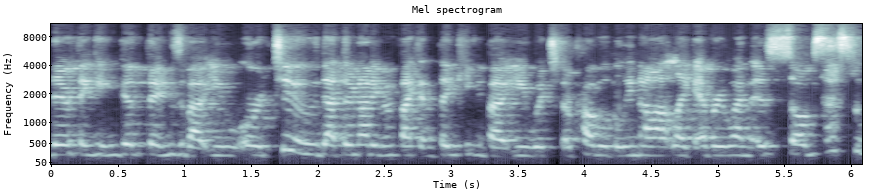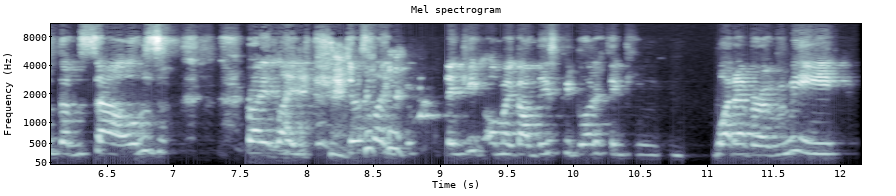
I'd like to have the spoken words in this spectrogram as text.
they're thinking good things about you, or two that they're not even fucking thinking about you, which they're probably not. Like everyone is so obsessed with themselves, right? Like just like thinking, oh my god, these people are thinking whatever of me.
